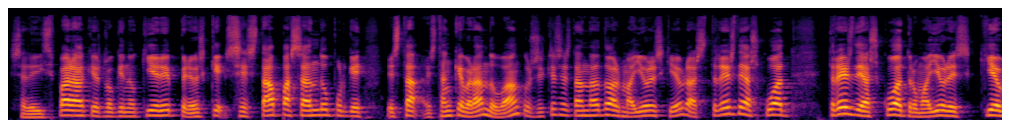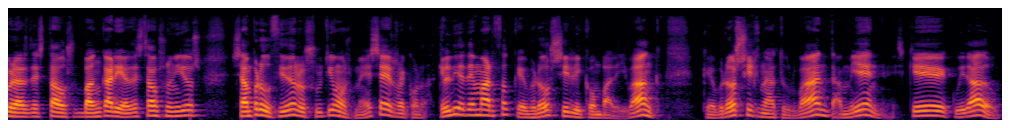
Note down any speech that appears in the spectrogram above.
se le dispara, que es lo que no quiere, pero es que se está pasando porque está, están quebrando bancos. Es que se están dando las mayores quiebras. Tres de las Tres de las cuatro mayores quiebras de estados bancarias de Estados Unidos se han producido en los últimos meses. Recordad que el 10 de marzo quebró Silicon Valley Bank, quebró Signature Bank también. Es que, cuidado.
